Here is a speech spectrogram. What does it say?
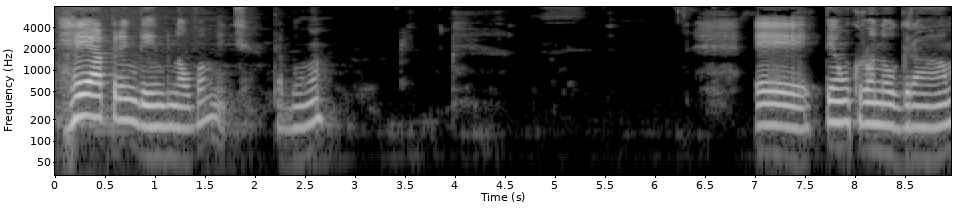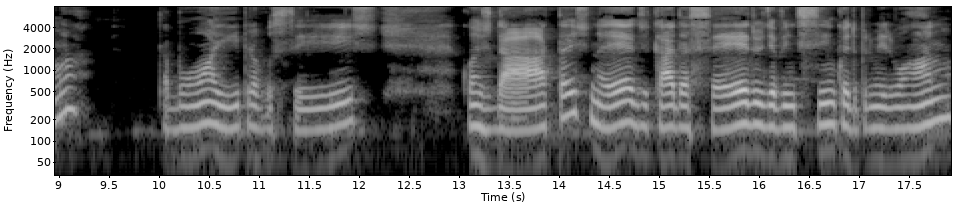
reaprendendo novamente, tá bom? É, tem um cronograma, tá bom? Aí para vocês, com as datas, né, de cada série, o dia 25 é do primeiro ano,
